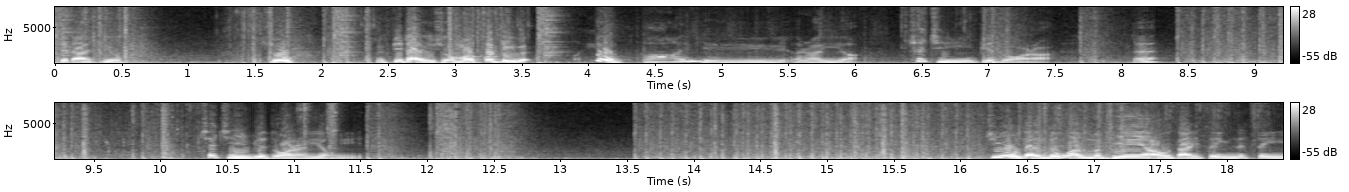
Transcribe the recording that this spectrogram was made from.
စစ်တာကြည့်ဦး ရှိုးမပြစ်တာယူရှိုးမကွတ်တိပဲဟေ့အောင်ဘာကြီးလေအဲ့ဒါကြီးကချက်ချင်းပြစ်သွားတာဟမ်ချက်ချင်းပြစ်သွားတာဟိအောင်ကြီးကြည့်အောင်တိုင်လုံးဝမပြင်းရအောင်တိုင်သိန်းသိန်း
